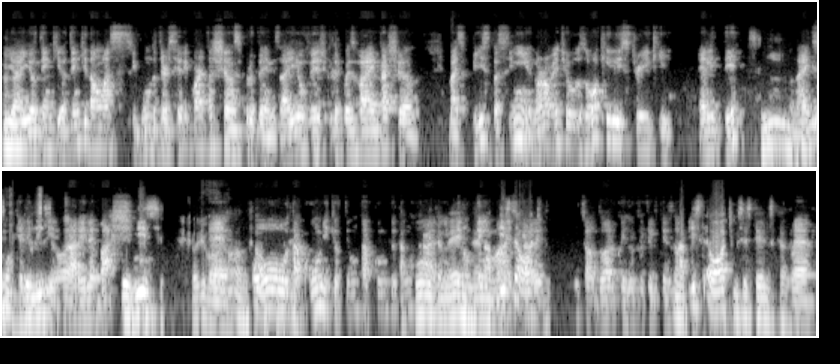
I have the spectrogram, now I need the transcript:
E aí eu tenho, que, eu tenho que dar uma segunda, terceira e quarta chance pro tênis. Aí eu vejo que depois vai encaixando. Mas pista, assim, normalmente eu uso ou aquele streak LT, Sim. o Nike, Nossa, aquele, delícia. cara, ele é baixo. Delícia. Show de bola. É, Ah, Ou o Takumi, que eu tenho um Takumi que eu tenho Takumi um carinho também, que não né? tem Na mais, pista é cara. ótimo. Eu adoro correr com aquele tênis Na pista é ótimo esses tênis, cara. É,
